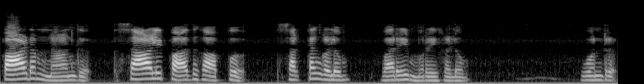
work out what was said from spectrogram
பாடம் நான்கு. சாலை பாதுகாப்பு சட்டங்களும் வரைமுறைகளும். ஒன்று.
